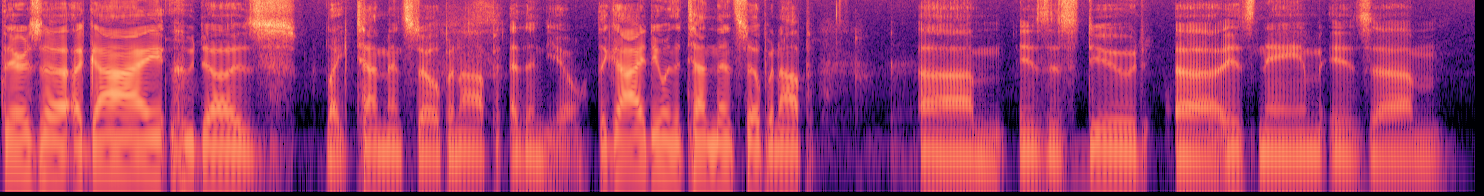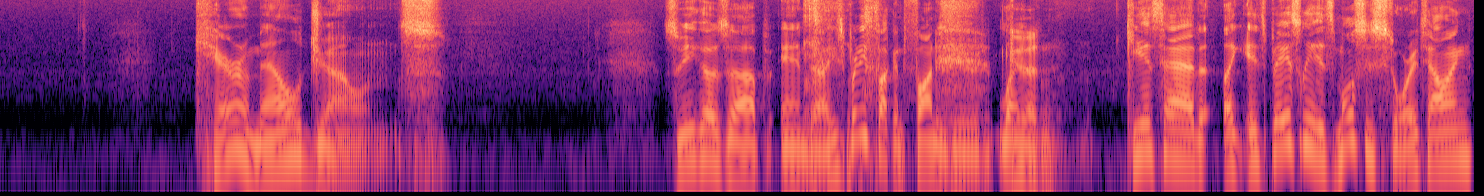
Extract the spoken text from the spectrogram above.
There's a, a guy who does like 10 minutes to open up, and then you. The guy doing the 10 minutes to open up um, is this dude. Uh, his name is um, Caramel Jones. So he goes up, and uh, he's pretty fucking funny, dude. Like, Good. he has had like it's basically it's mostly storytelling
